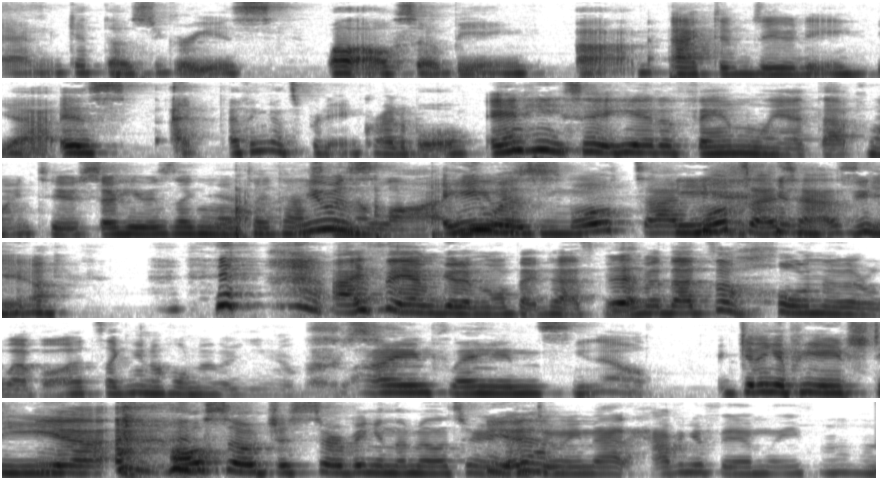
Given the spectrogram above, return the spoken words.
and get those degrees while also being, um, Active duty. yeah, is I, I think that's pretty incredible. And he said he had a family at that point too, so he was like Yeah. multitasking He was- a lot. He, was, multi he- multitasking. Yeah. I say I'm good at multitasking, Yeah. but that's a whole nother level. It's like in a whole nother universe. Flying planes, you know. Getting a PhD. Yeah. also, just serving in the military Yeah. and doing that, having a family. hmm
